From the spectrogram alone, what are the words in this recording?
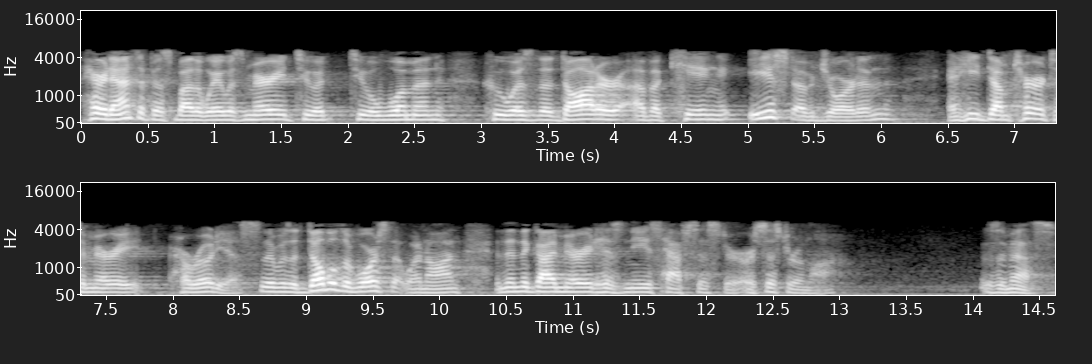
Herod Antipas, by the way, was married to a, to a woman who was the daughter of a king east of Jordan, and he dumped her to marry Herodias. So there was a double divorce that went on, and then the guy married his niece, half sister, or sister in law. It was a mess.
